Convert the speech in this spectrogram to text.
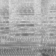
Bye.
